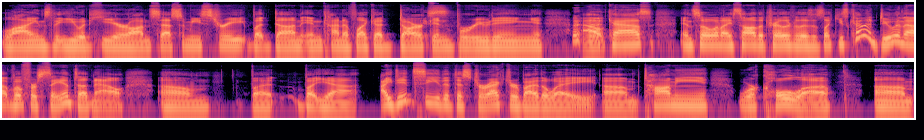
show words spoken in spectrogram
lines that you would hear on Sesame Street, but done in kind of like a dark Nice. and brooding outcast. And so when I saw the trailer for this, it's like he's kind of doing that, but for Santa now. Um, but but yeah. I did see that this director, by the way, um, Tommy Wirkola, um,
